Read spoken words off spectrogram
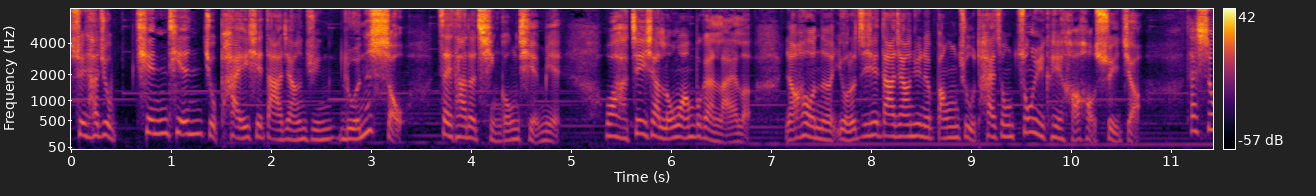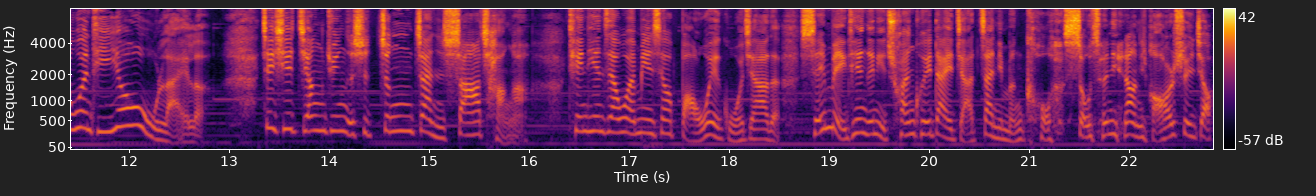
所以他就天天就派一些大将军轮守在他的寝宫前面。哇，这一下龙王不敢来了。然后呢，有了这些大将军的帮助，太宗终于可以好好睡觉。但是问题又来了。这些将军呢，是征战沙场啊，天天在外面是要保卫国家的，谁每天给你穿盔戴甲站你门口守着你，让你好好睡觉，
